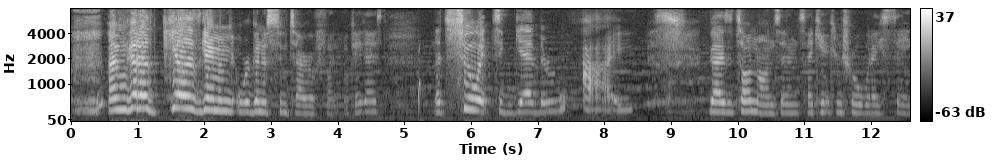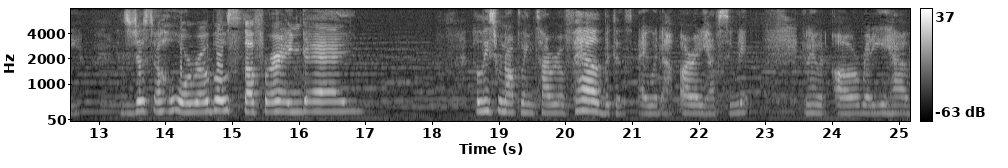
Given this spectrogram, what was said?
I'm gonna kill this game. and we're gonna sue of Fun. Okay, guys? Let's sue it together. Why? Guys, it's all nonsense. I can't control what I say. It's just a horrible suffering game. At least we're not playing Tower of Hell because I would already have sued it and I would already have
